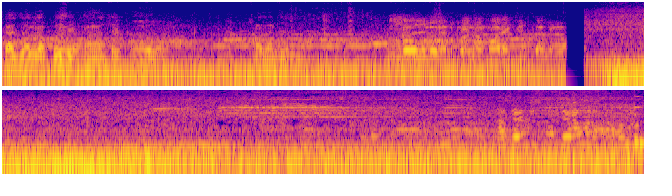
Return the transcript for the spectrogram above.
క్యాజువల్గా పోసి. ఆ, అంతే. అదంతే ఇప్పుడు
